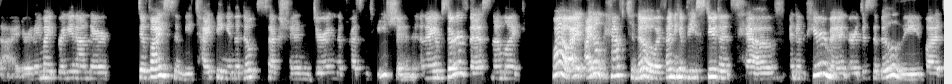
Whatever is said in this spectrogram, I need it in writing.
side, or they might bring it on their device and be typing in the notes section during the presentation. And I observe this and I'm like, wow, I, I don't have to know if any of these students have an impairment or a disability, but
